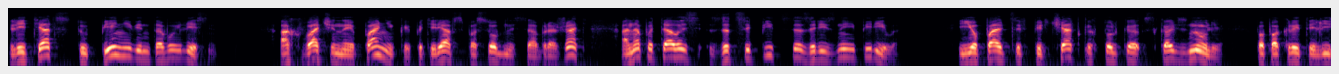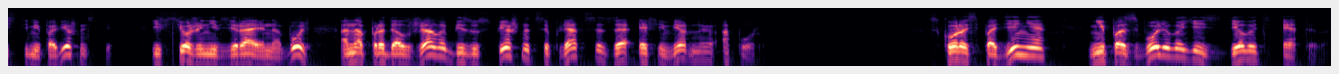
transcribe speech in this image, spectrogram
летят ступени винтовой лестницы. Охваченная паникой, потеряв способность соображать, она пыталась зацепиться за резные перила. Ее пальцы в перчатках только скользнули по покрытой листьями поверхности, и все же, невзирая на боль, она продолжала безуспешно цепляться за эфемерную опору. Скорость падения не позволила ей сделать этого.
